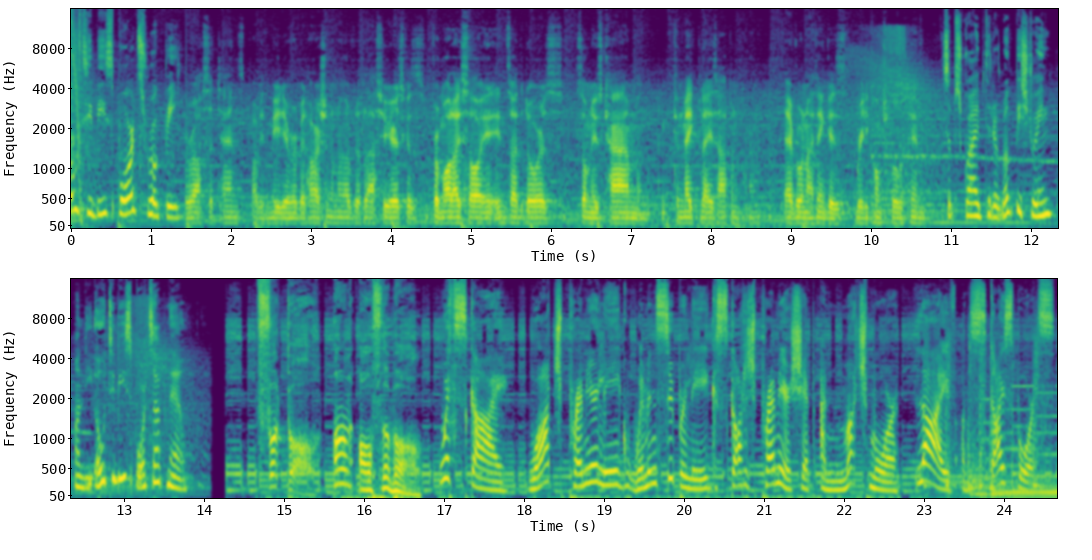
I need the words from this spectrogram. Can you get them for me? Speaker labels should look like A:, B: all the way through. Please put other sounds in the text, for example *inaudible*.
A: OTB Sports Rugby.
B: Ross at 10, probably the media were a bit harsh on him over the last few years because from what I saw inside the doors, someone who's calm and can make plays happen. And everyone, I think, is really comfortable with him.
A: Subscribe to the rugby stream on the OTB Sports app now.
C: Football on Off the Ball.
D: With Sky. Watch Premier League, Women's Super League, Scottish Premiership, and much more live on Sky Sports.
